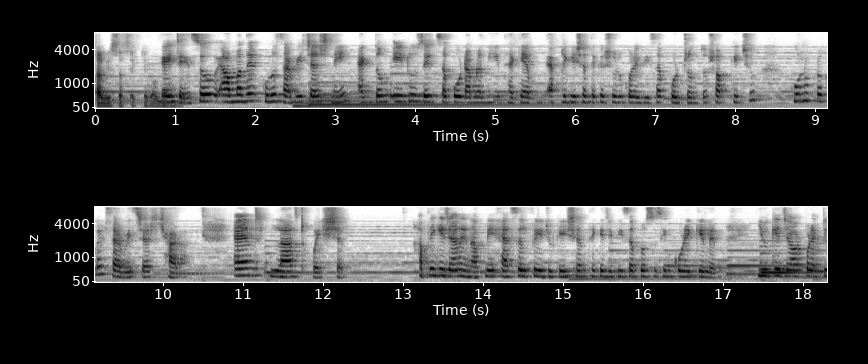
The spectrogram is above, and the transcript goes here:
সার্ভিস আছে একটা problem। এইটাই। সো আমাদের কোনো সার্ভিস চার্জ নেই। একদম এ টু জেড সাপোর্ট আমরা দিয়ে থাকি অ্যাপ্লিকেশন থেকে শুরু করে ভিসা পর্যন্ত সব কিছু কোনো প্রকার সার্ভিস চার্জ ছাড়া। অ্যান্ড লাস্ট কোয়েশ্চেন আপনি কি জানেন আপনি হ্যাসেল ফ্রি এডুকেশন থেকে যে ভিসা প্রসেসিং করে গেলেন ইউকে যাওয়ার পর একটি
